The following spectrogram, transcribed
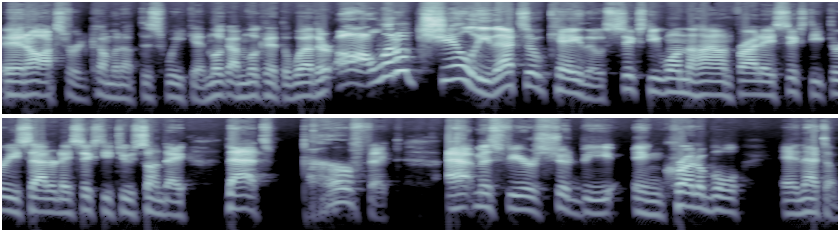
in Oxford coming up this weekend. Look, I'm looking at the weather. Oh, a little chilly. That's okay though. 61 the high on Friday, 63 Saturday, 62 Sunday. That's perfect. Atmospheres should be incredible. And that's a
